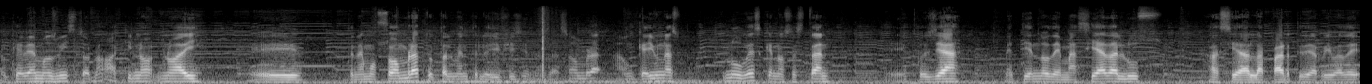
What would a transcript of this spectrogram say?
lo que habíamos visto, ¿no? Aquí no, no hay, eh, tenemos sombra, totalmente el edificio nos da sombra, aunque hay unas nubes que nos están eh, pues ya metiendo demasiada luz hacia la parte de arriba de,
